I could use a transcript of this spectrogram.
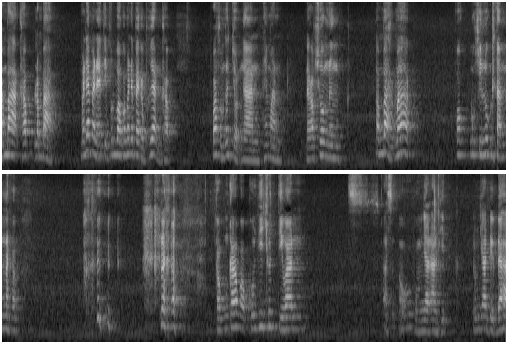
ลำบากครับลำบาก ไม่ได้ไปไหนติดฟุตบอลก็ไม่ได้ไปกับเพื่อนครับ เพราะผมต้องจดงานให้มันนะครับ ช่วงหนึ่งลำบากมากเพราะลูกชิ้นลูกนั้นนะครับนะครับขอบคุณครับขอบคุณพี่ชุดติวันอะโอ้ผมยานอ่านผิด ผมยาดึกได้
